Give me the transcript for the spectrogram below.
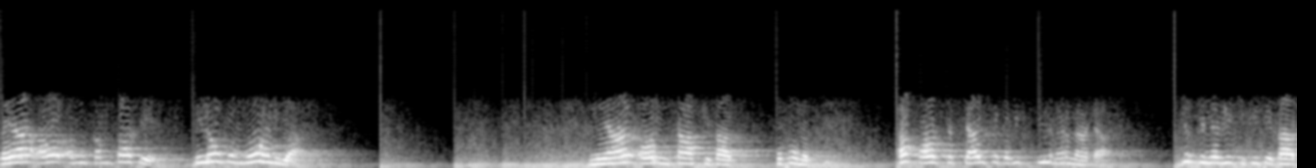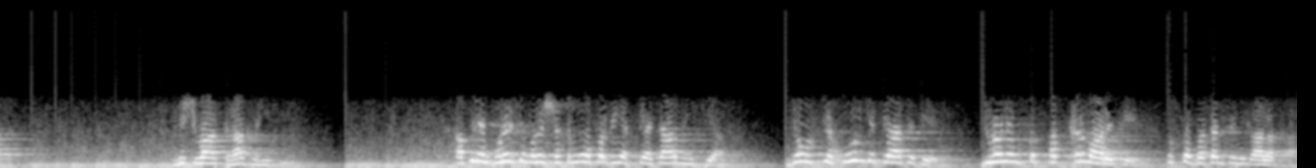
दया और अनुकंपा से दिलों को मोह लिया। न्याय और इंसाफ के साथ हुकूमत की। हक और सच्चाई से कभी तिल भर न हटा। युद्ध में भी किसी के साथ विश्वासघात नहीं किया। अपने बुरे से बुरे शत्रुओं पर भी अत्याचार नहीं किया। जो उसके खून के प्यासे थे, जिन्होंने उसको पत्थर मारे थे, उसको वतन से निकाला था।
